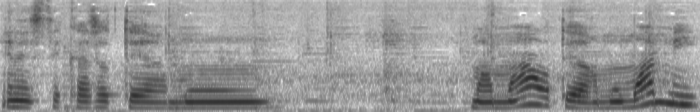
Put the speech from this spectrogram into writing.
En este caso te amo mamá o te amo mami.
